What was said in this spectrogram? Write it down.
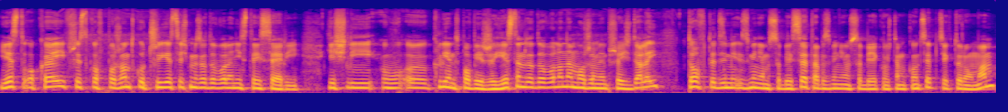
jest ok, wszystko w porządku, czy jesteśmy zadowoleni z tej serii? Jeśli klient powie, że jestem zadowolony, możemy przejść dalej, to wtedy zmieniam sobie setup, zmieniam sobie jakąś tam koncepcję, którą mam,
